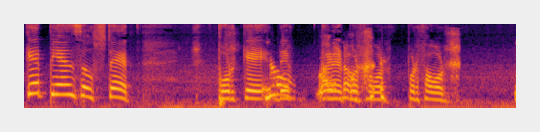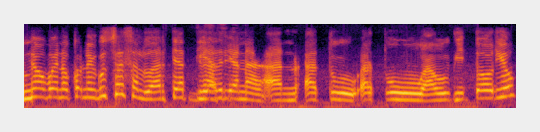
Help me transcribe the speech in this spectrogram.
¿qué piensa usted? Porque, No, de- a ver, por favor, por favor. No, bueno, con el gusto de saludarte a ti, Gracias. Adriana, a, a tu, a tu auditorio,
